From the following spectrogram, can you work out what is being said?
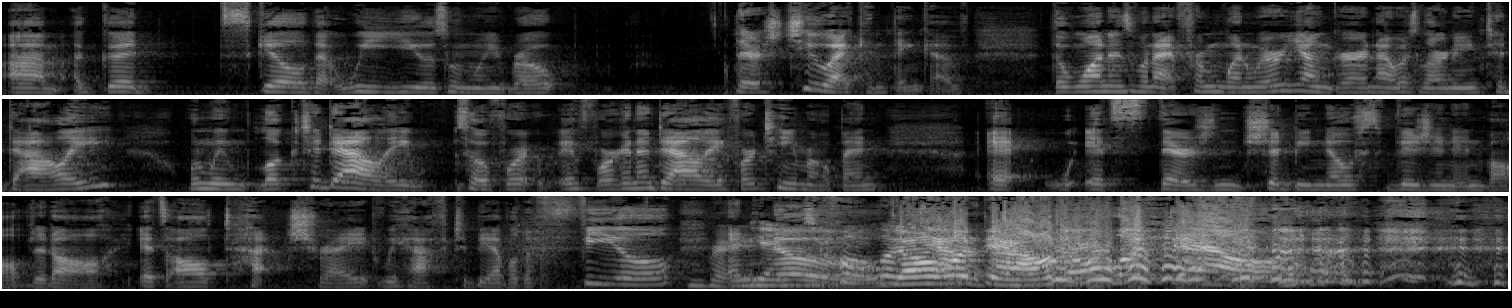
Um, a good skill that we use when we rope there's two i can think of. The one is when i from when we were younger and i was learning to dally when we look to dally so if we're if we're to dally if we're team roping it, it's there's should be no vision involved at all. It's all touch, right? We have to be able to feel right. and yeah, know. Don't look don't down. Look down. don't look down.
